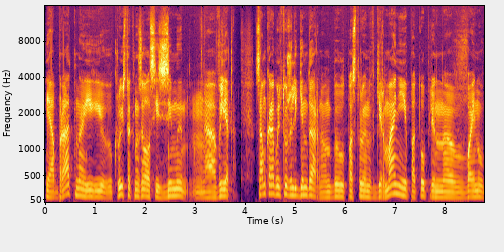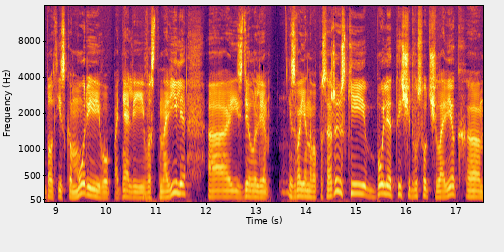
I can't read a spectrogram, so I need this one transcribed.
и обратно, и круиз так назывался «Из зимы а, в лето». Сам корабль тоже легендарный, он был построен в Германии, потоплен в войну в Балтийском море, его подняли и восстановили, а, и сделали из военного пассажирский, более 1200 человек э,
